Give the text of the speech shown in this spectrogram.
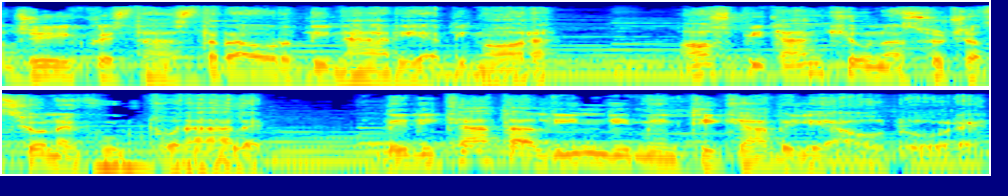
Oggi questa straordinaria dimora ospita anche un'associazione culturale dedicata all'indimenticabile autore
